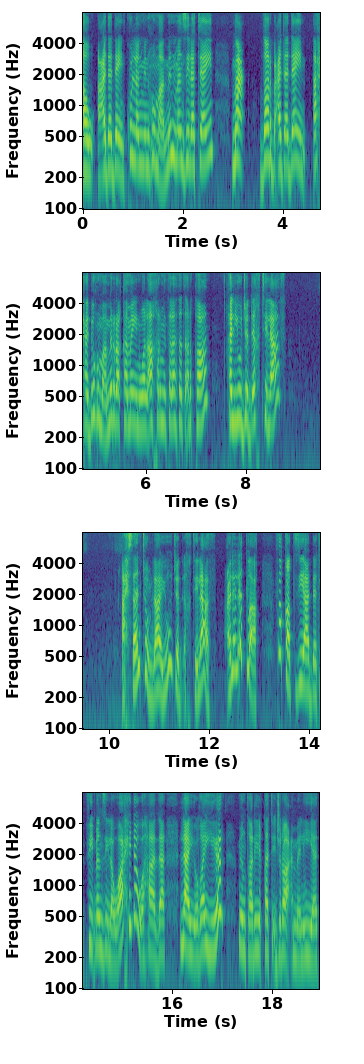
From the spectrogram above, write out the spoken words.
أو عددين كل منهما من منزلتين مع ضرب عددين أحدهما من رقمين والآخر من ثلاثة أرقام؟ هل يوجد اختلاف؟ أحسنتم لا يوجد اختلاف على الإطلاق. فقط زيادة في منزلة واحدة وهذا لا يغير من طريقة إجراء عملية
